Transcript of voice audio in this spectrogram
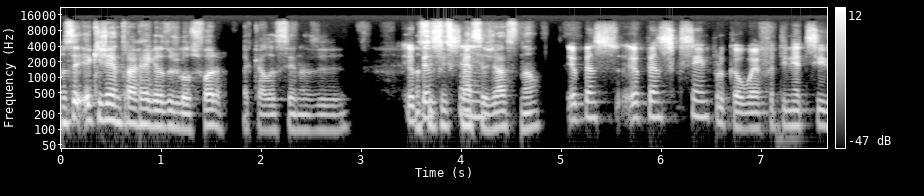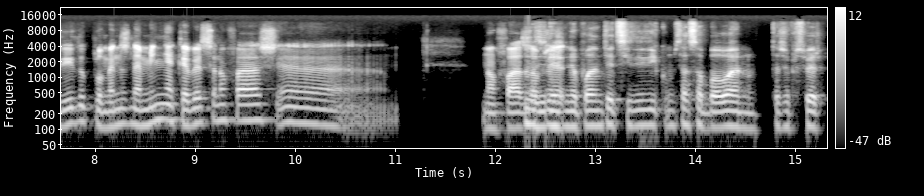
Não sei, aqui já entra a regra dos gols fora, aquela cena de. Eu não sei se isso começa já, se não. Eu penso, eu penso que sim, porque a UEFA tinha decidido, pelo menos na minha cabeça, não faz. eh, não faz Mas obje... imagina, podem ter decidido e começar só para o ano, estás a perceber?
